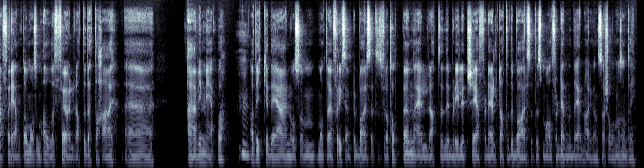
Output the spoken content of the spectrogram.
er forent om, og som alle føler at dette her eh, er vi med på? At ikke det er noe som f.eks. bare settes fra toppen, eller at det blir litt skjevfordelt, at det bare settes mål for denne delen av organisasjonen. og sånne ting.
